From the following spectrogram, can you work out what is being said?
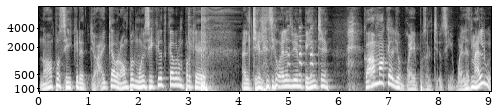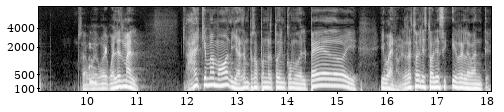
No, pues Secret. Yo, ay, cabrón, pues muy Secret, cabrón, porque al chile sí hueles bien pinche. ¿Cómo que yo, güey, pues al chile sí hueles mal, güey? O sea, güey, güey, hueles mal. Ay, qué mamón. Y ya se empezó a poner todo incómodo el pedo y, y bueno, el resto de la historia es irrelevante.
